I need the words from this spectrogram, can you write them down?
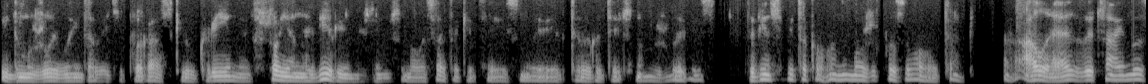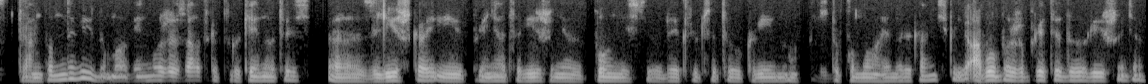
і до можливої навіть і поразки України, в що я не вірю, між іншим, але все-таки це існує як теоретична можливість, то він собі такого не може дозволити. Але, звичайно, з Трампом невідомо. Він може завтра прокинутись е, з ліжка і прийняти рішення повністю виключити Україну з допомоги американської, або може прийти до рішення,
